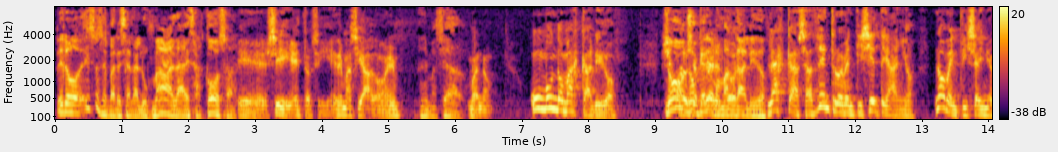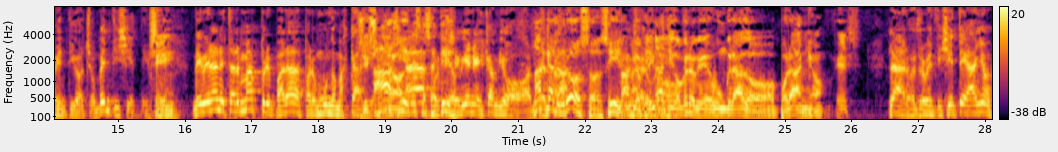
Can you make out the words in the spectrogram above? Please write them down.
Pero eso se parece a la luz mala, a esas cosas. eh, sí, esto sí, es demasiado, ¿eh? Es demasiado. Bueno, un mundo más cálido. Según No, no queremos más cálido. Las casas dentro de 27 años, no 26 ni 28, 27, Sí. deberán estar más preparadas para un mundo más cálido. Sí, Ah, sí, en ese porque sentido. se viene el cambio Más caluroso, sí. Cambio climático, creo que un grado por año es. Claro, dentro de 27 años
